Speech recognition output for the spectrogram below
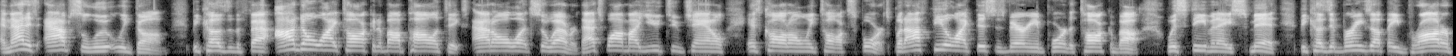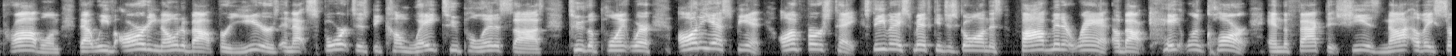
And that is absolutely dumb because of the fact I don't like talking about politics at all whatsoever. That's why my YouTube channel is called Only Talk Sports. But I feel like this is very important to talk about with Stephen A. Smith because it brings up a broader problem that we've already known about for years, and that sports has become way too politicized to the point where on ESPN, on First Take, Stephen A. Smith can just go on this five minute rant about Caitlin Clark and the fact that she is not of a certain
